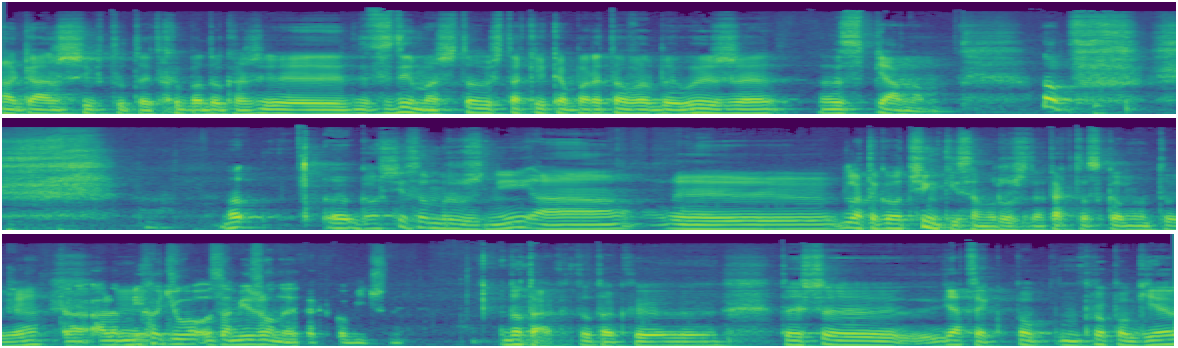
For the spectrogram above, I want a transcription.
a Gunship tutaj chyba do zdymacz, to już takie kabaretowe były, że z pianą. No, pff, no Goście są różni, a yy, dlatego odcinki są różne, tak to skomentuję. Tak, ale mi y, chodziło o zamierzony efekt komiczny. No tak, to tak. Y, to jeszcze Jacek, po, propos gier,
